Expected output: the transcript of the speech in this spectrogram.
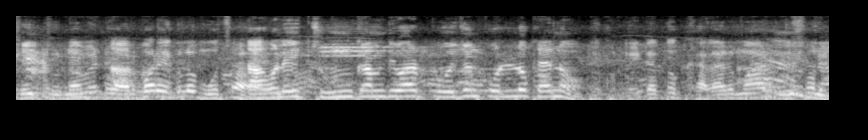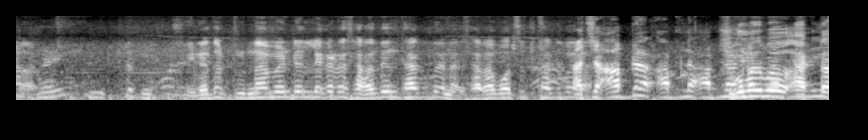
সেই টুর্নামেন্ট হওয়ার পর এগুলো মোছা। তাহলে এই চুনকাম দেওয়ার প্রয়োজন পড়ল কেন? এটা তো খেলার মাঠ মিশন মাঠ। এটা তো টুর্নামেন্টের লেখাটা সারাদিন থাকবে না সারা বছর থাকবে আচ্ছা আপনার আপনার আপনার একটা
